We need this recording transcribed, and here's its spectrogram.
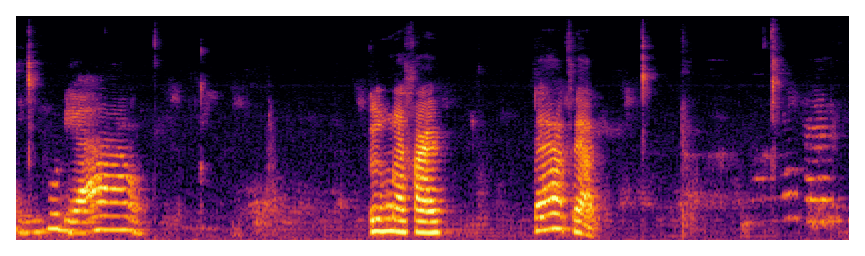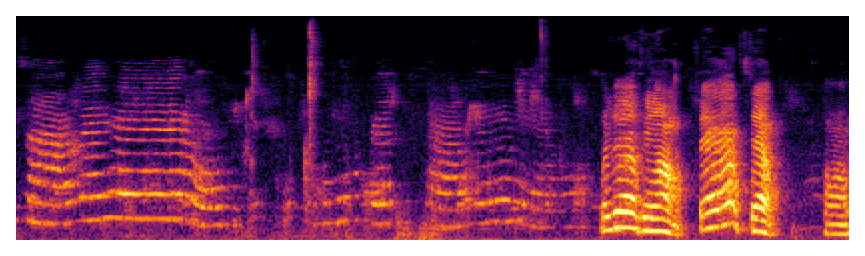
กินผู้เดียวอึมแม่ใครแซ่บแซ่บมาเด้อพี่น้องแซ่บแซ่บหอม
